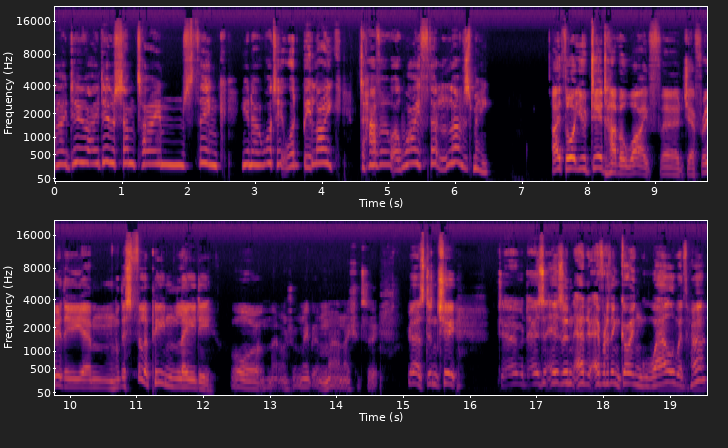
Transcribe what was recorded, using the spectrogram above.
I do, I do sometimes think, you know, what it would be like to have a, a wife that loves me. I thought you did have a wife, uh, Jeffrey. The um this Philippine lady, or maybe a man, I should say. Yes, didn't she? Isn't isn't everything going well with her?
